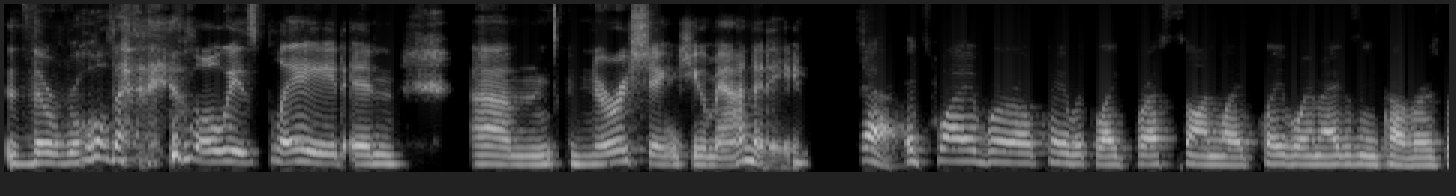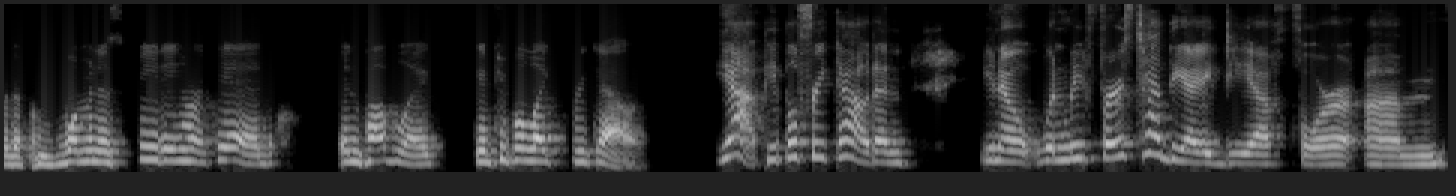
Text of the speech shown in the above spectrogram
the role that they've always played in um, nourishing humanity yeah, it's why we're okay with like breasts on like Playboy magazine covers. But if a woman is feeding her kid in public, get people like freak out. Yeah, people freak out. And you know, when we first had the idea for um,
